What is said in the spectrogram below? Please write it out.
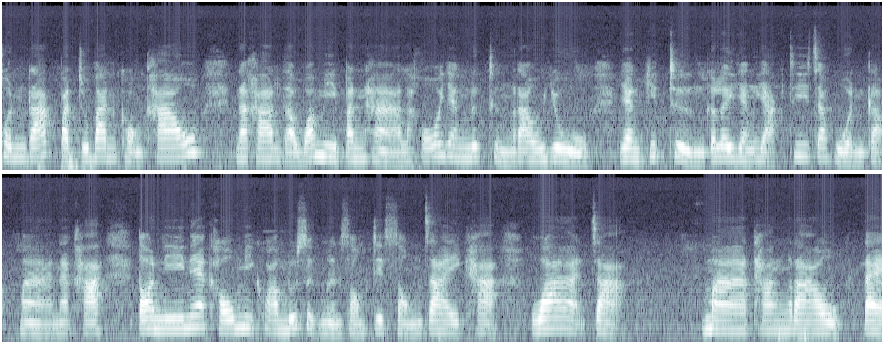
คนรักปัจจุบันของเขานะคะ แต่ว่ามีปัญหาแล้วเขาก็ยังนึกถึงเราอยู่ ยังคิดถึงก็เลยยังอยากที่จะหวนกลับมานะคะ ตอนนี้เนี่ยเขามีความรู้สึกเหมือนสองจิตสองใจค่ะ ว่าจะ มาทางเรา แต่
